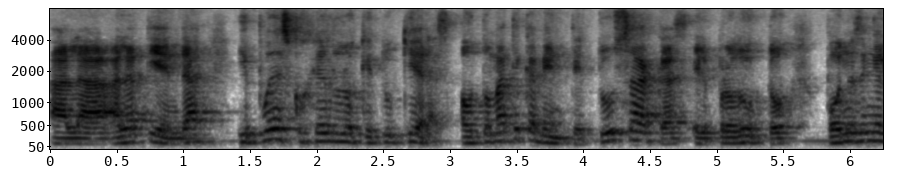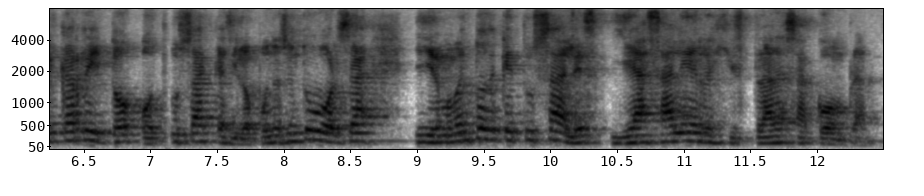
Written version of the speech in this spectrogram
a la, tienda y puedes coger lo que tú quieras. Automáticamente tú sacas el producto, pones en el carrito o tú sacas y lo pones en tu bolsa y el momento de que tú sales ya sale registrada esa compra.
